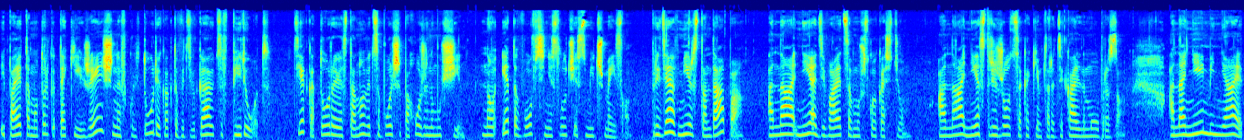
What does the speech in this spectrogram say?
И поэтому только такие женщины в культуре как-то выдвигаются вперед. Те, которые становятся больше похожи на мужчин. Но это вовсе не случай с Мидж Мейзел. Придя в мир стендапа, она не одевается в мужской костюм. Она не стрижется каким-то радикальным образом. Она не меняет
